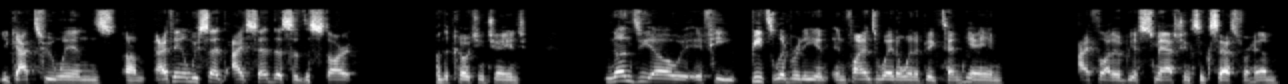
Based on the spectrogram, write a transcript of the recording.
You got two wins. Um, I think we said I said this at the start of the coaching change. Nunzio, if he beats Liberty and, and finds a way to win a Big Ten game, I thought it would be a smashing success for him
